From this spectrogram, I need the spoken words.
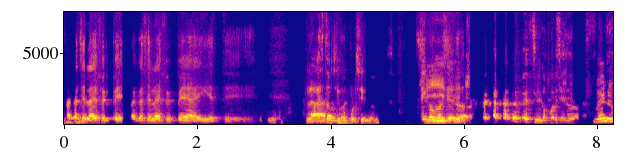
sacas el AFP, sacas el AFP ahí, este, Claro, Stone 5%. 5%. Sí. 5%. Bueno,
